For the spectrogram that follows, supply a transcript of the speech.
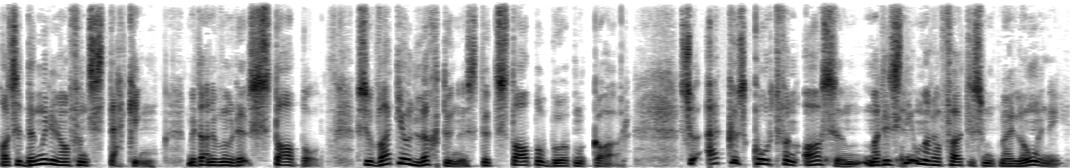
Daar's 'n ding met die naam van stacking, met ander woorde stapel. So wat jou lig doen is dit stapel bo op mekaar. So ek is kort van asem, maar dit is nie omdat daar foute is met my longe nie.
